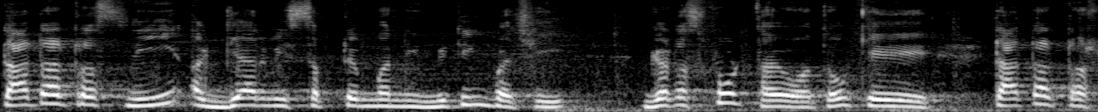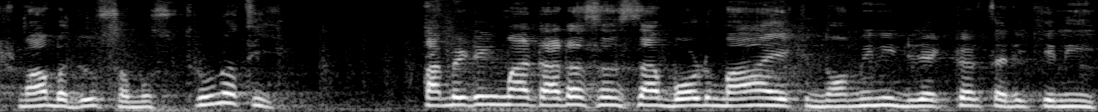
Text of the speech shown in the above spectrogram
ટાટા ટ્રસ્ટની અગિયારમી સપ્ટેમ્બરની મિટિંગ પછી ઘટસ્ફોટ થયો હતો કે ટાટા ટ્રસ્ટમાં બધું સમુસ્તરું નથી. આ મિટિંગમાં ટાટા સન્સના બોર્ડમાં એક નોમિની ડિરેક્ટર તરીકેની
